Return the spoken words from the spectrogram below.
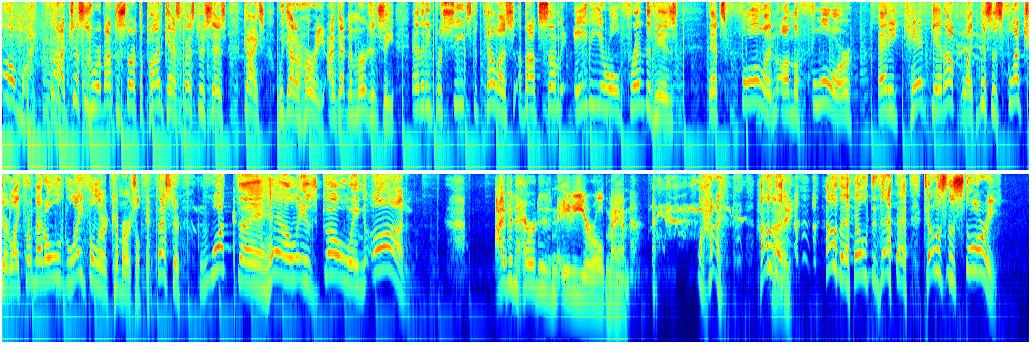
Oh my God! Just as we're about to start the podcast, Fester says, "Guys, we gotta hurry. I've got an emergency." And then he proceeds to tell us about some 80-year-old friend of his that's fallen on the floor and he can't get up like Mrs. Fletcher, like from that old Life Alert commercial. Fester, what the hell is going on? I've inherited an 80 year old man. How, how the I- how the hell did that? happen? Tell us the story.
